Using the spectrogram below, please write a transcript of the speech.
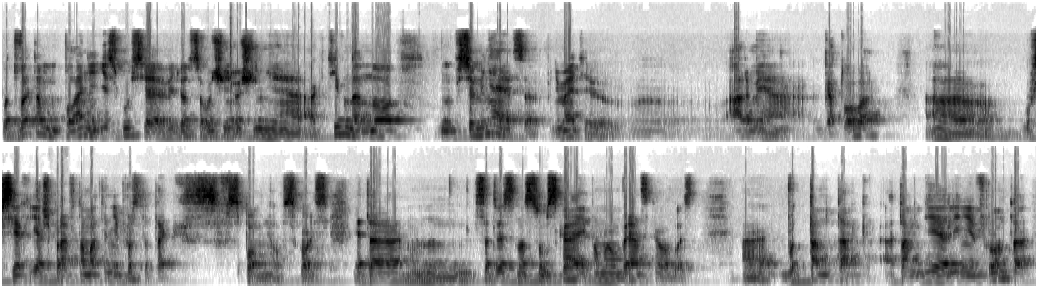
Вот в этом плане дискуссия ведется очень-очень активно, но все меняется. Понимаете, э, армия готова, э, у всех, я же про автоматы не просто так вспомнил вскользь. Это, соответственно, Сумская и, по-моему, Брянская область. Вот там так. А там, где линия фронта,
